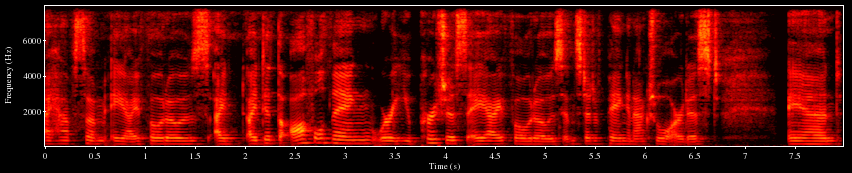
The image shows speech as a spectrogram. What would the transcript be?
I have some AI photos. I, I did the awful thing where you purchase AI photos instead of paying an actual artist. And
